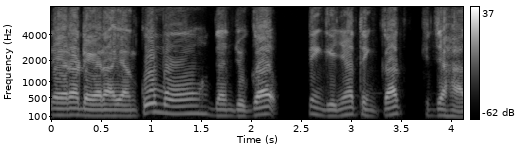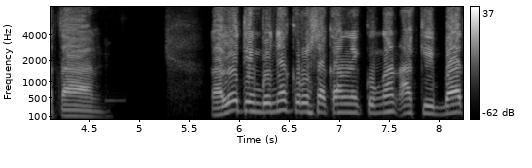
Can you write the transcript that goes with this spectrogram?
daerah-daerah yang kumuh dan juga tingginya tingkat kejahatan. Lalu timbulnya kerusakan lingkungan akibat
